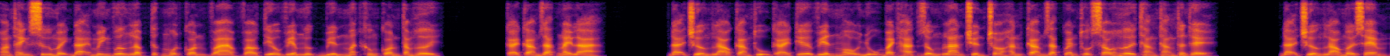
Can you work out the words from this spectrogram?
Hoàn thành sứ mệnh đại minh vương lập tức một con va vào tiêu viêm ngực biến mất không còn tăm hơi. Cái cảm giác này là... Đại trưởng lão cảm thụ cái kia viên màu nhũ bạch hạt giống lan truyền cho hắn cảm giác quen thuộc sau hơi thẳng thẳng thân thể. Đại trưởng lão mời xem.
